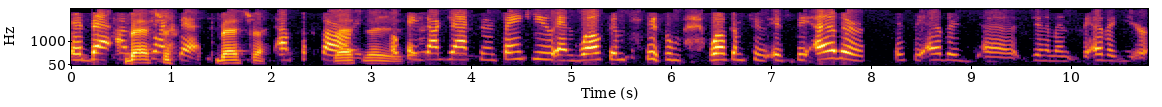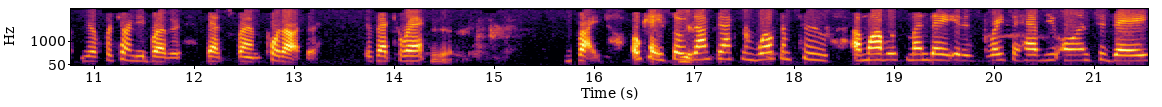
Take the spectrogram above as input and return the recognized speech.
And that I was Bastrop. like that. That's. I'm so sorry. That's there it is. Okay, Doc Jackson, thank you, and welcome to welcome to it's the other it's the other uh, gentleman, the other your your fraternity brother that's from Port Arthur. Is that correct? Yeah. Right. Okay, so Yeah. Doc Jackson, welcome to a Marvelous Monday. It is great to have you on today.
